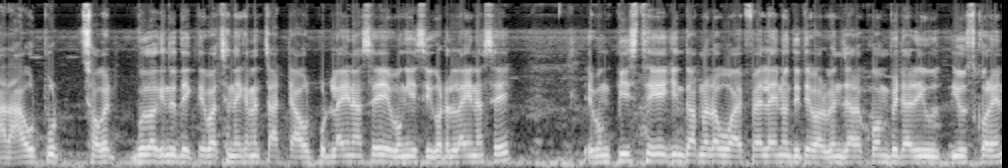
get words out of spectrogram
আর আউটপুট সকেটগুলো কিন্তু দেখতে পাচ্ছেন, এখানে চারটে আউটপুট লাইন আছে এবং এসি কটের লাইন আছে। এবং পিস থেকে কিন্তু আপনারা ওয়াইফাই লাইনও দিতে পারবেন, যারা কম্পিউটার ইউজ করেন।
